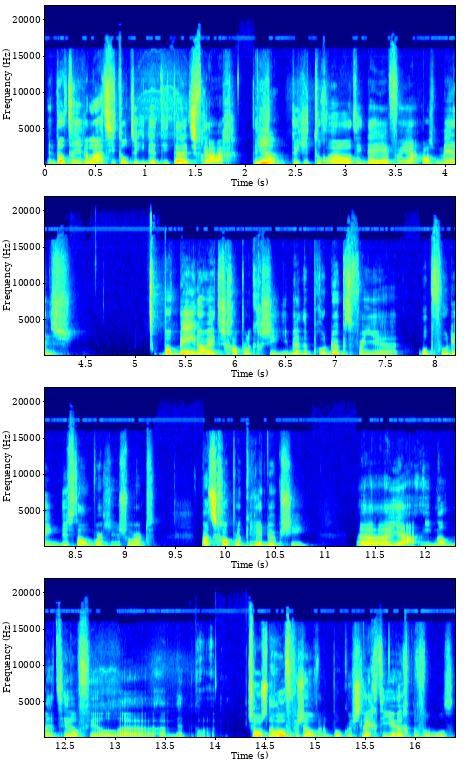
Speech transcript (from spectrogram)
En dat in relatie tot de identiteitsvraag. Dat, Ja. je, dat je toch wel het idee hebt van ja, als mens, wat ben je nou wetenschappelijk gezien? Je bent een product van je opvoeding, dus dan word je een soort maatschappelijke reductie. eh, ja, iemand met heel veel, eh, met, zoals de hoofdpersoon van het boek, een slechte jeugd bijvoorbeeld,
